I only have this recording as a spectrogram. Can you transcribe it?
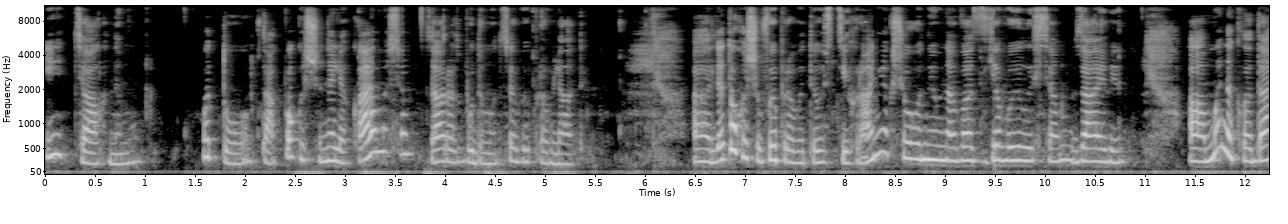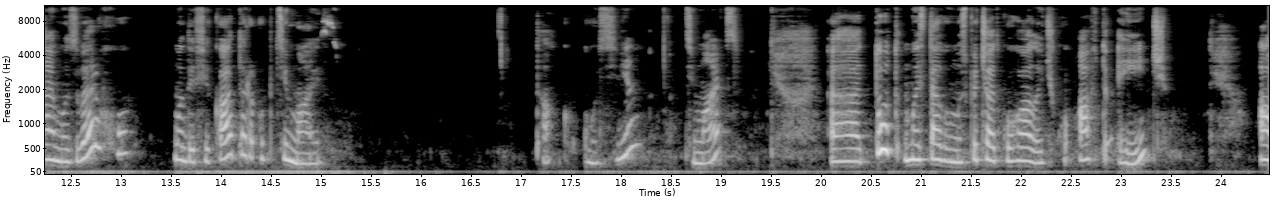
і тягнемо. Готово. Так, поки що не лякаємося, зараз будемо це виправляти. Е, Для того, щоб виправити ось ці грані, якщо вони на вас з'явилися зайві, ми накладаємо зверху модифікатор Optimize. Так, ось він, Optimize. Е, Тут ми ставимо спочатку галочку Auto Age, а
